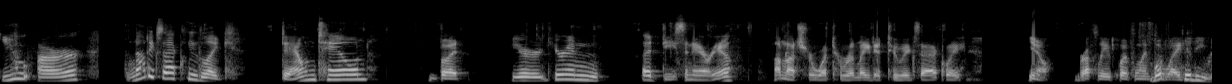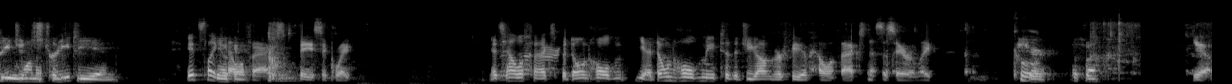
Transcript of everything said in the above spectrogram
you are not exactly like downtown, but you're you're in a decent area. I'm not sure what to relate it to exactly. You know, roughly equivalent What to like city do you Regent want us to Street. be in? It's like Okay. Halifax, basically. It's Halifax, but don't hold yeah, don't hold me to the geography of Halifax necessarily. Cool. Sure, that's fine. Yeah.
